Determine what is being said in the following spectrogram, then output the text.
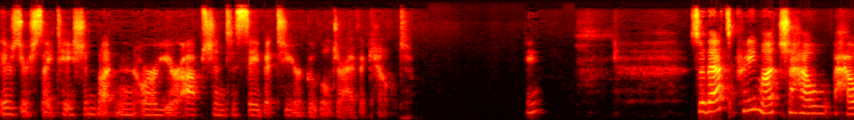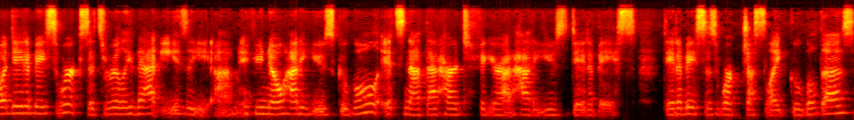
there's your citation button or your option to save it to your Google Drive account. So that's pretty much how, how a database works. It's really that easy. Um, if you know how to use Google, it's not that hard to figure out how to use database. Databases work just like Google does.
